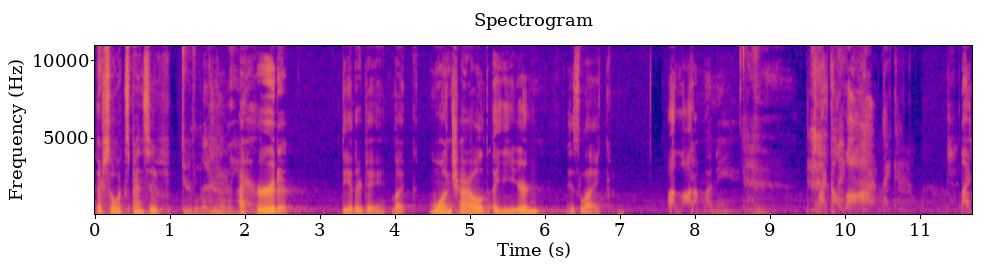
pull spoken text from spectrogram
They're so expensive. Dude, literally. I heard the other day like one child a year is like a lot of money. Like a lot. Like like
